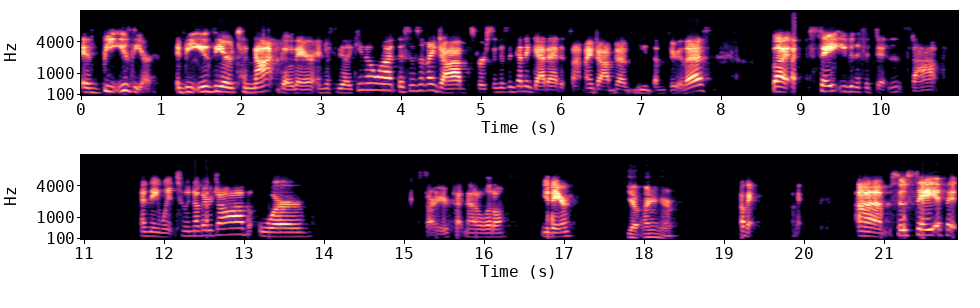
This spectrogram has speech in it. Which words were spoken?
it'd be easier. It'd be easier to not go there and just be like, you know what? This isn't my job. This person isn't going to get it. It's not my job to lead them through this. But say, even if it didn't stop and they went to another job, or sorry, you're cutting out a little. You there? Yep, I'm here. Okay. Okay. Um, so say if it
